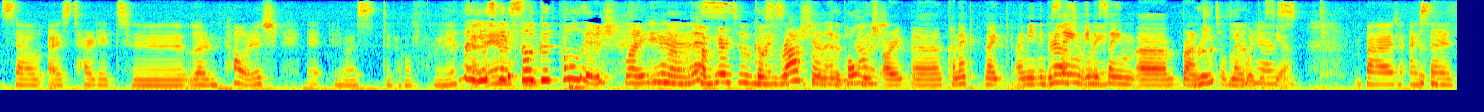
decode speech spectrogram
So I started to learn Polish. It, it was difficult for me. But you Uh, speak yeah. so good Polish, like you know, compared to because Russian and Polish Polish. are uh, connect like I mean in the same in the same um, branch Root, of languages. Yeah. Yes. But I started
